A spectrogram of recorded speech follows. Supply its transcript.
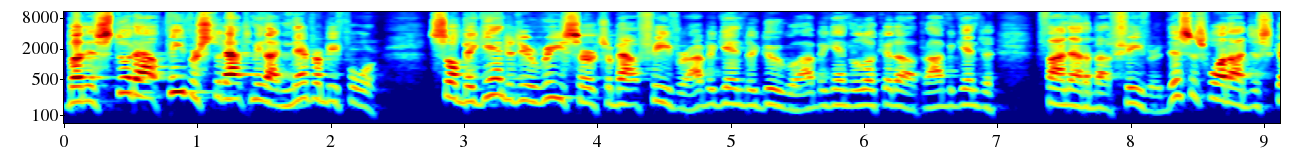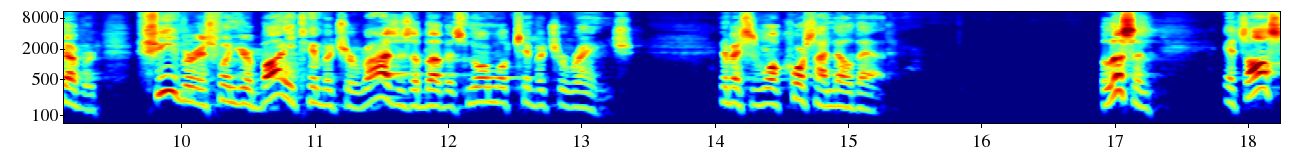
But it stood out, fever stood out to me like never before. So I began to do research about fever. I began to Google, I began to look it up, and I began to find out about fever. This is what I discovered fever is when your body temperature rises above its normal temperature range. Everybody says, Well, of course I know that. But listen, it's also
